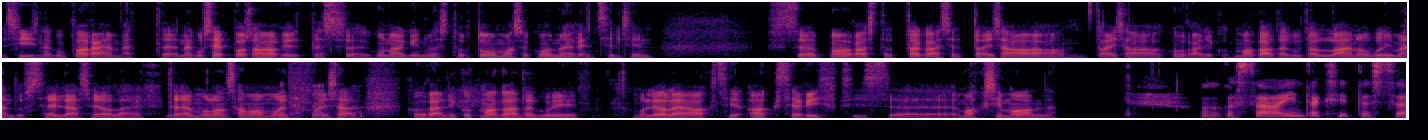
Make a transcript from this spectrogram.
siis nagu parem, et nagu Sepo Saar ütles kunagi investor Toomase konverentsil siin siis paar aastat tagasi, et ta ei saa, ta ei saa korralikult magada, kui tal laenuvõimendust seljas ei ole, et mul on samamoodi, et ma ei saa korralikult magada, kui mul ei ole aktsia, aktsiarisk siis äh, maksimaalne. aga kas sa indeksitesse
